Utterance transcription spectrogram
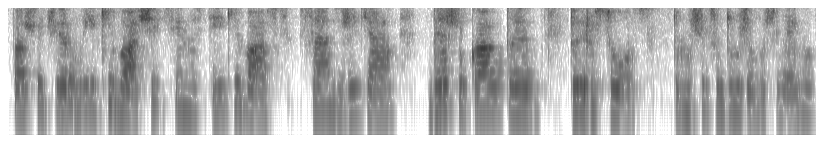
в першу чергу, які ваші цінності, які вас сенс життя, де шукати той ресурс, тому що це дуже важливо.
